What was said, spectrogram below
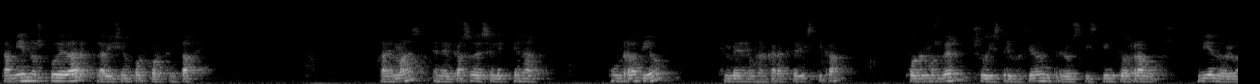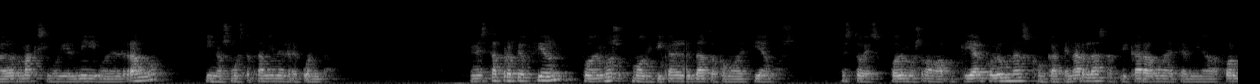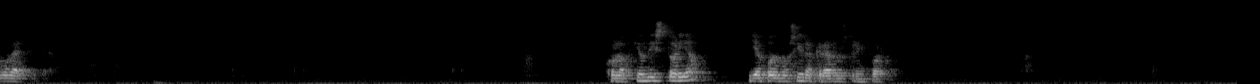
También nos puede dar la visión por porcentaje. Además, en el caso de seleccionar un ratio, en vez de una característica, podemos ver su distribución entre los distintos rangos, viendo el valor máximo y el mínimo en el rango y nos muestra también el recuento. En esta propia opción podemos modificar el dato, como decíamos. Esto es, podemos ampliar columnas, concatenarlas, aplicar alguna determinada fórmula, etc. Con la opción de historia ya podemos ir a crear nuestro informe.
